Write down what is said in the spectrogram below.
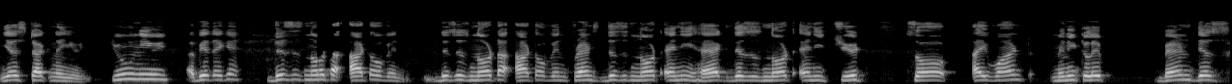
یہ اسٹک نہیں ہوئی۔ کیوں نہیں ہوئی؟ اب یہ دیکھیں this is not auto win this is not auto win friends this is not any hack this is not any cheat so I want Miniclip ban this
